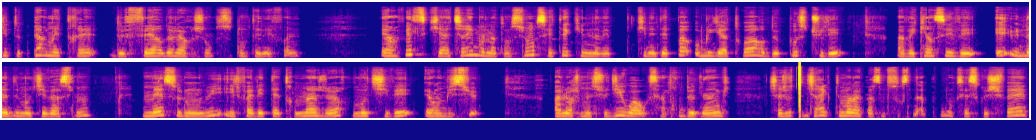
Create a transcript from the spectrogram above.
qui te permettrait de faire de l'argent sur ton téléphone. Et en fait, ce qui a attiré mon attention, c'était qu'il n'était pas obligatoire de postuler avec un CV et une lettre de motivation, mais selon lui, il fallait être majeur, motivé et ambitieux. Alors je me suis dit, waouh, c'est un truc de dingue. J'ajoute directement la personne sur Snap. Donc c'est ce que je fais.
